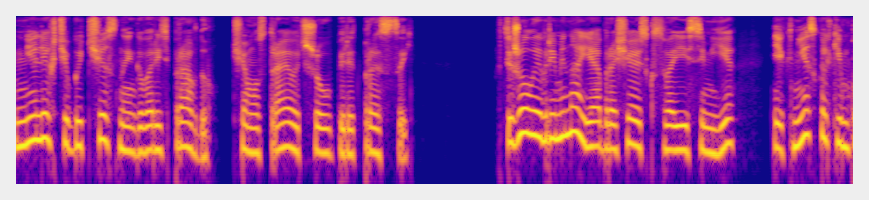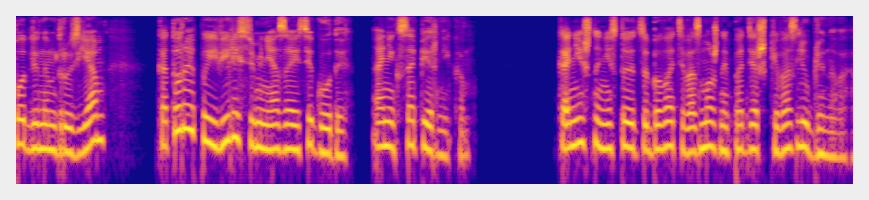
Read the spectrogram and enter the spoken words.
Мне легче быть честной и говорить правду, чем устраивать шоу перед прессой. Тяжелые времена я обращаюсь к своей семье и к нескольким подлинным друзьям, которые появились у меня за эти годы, а не к соперникам. Конечно, не стоит забывать о возможной поддержке возлюбленного.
